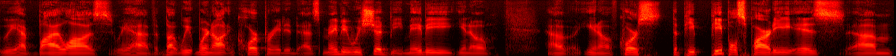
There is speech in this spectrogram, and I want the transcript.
we have bylaws, we have, but we, we're not incorporated as maybe we should be. Maybe you know, uh, you know, of course, the Pe- People's Party is. Um,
